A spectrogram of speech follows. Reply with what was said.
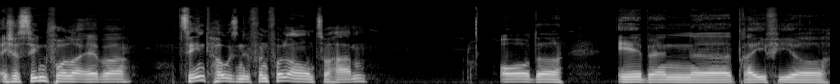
Ist es sinnvoller, eben Zehntausende von Followern zu haben oder eben äh, drei, vier,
